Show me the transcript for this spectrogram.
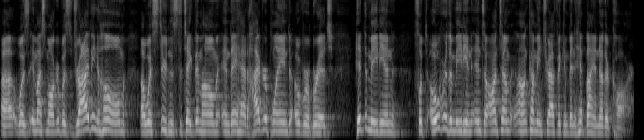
uh, was in my small group, was driving home uh, with students to take them home, and they had hydroplaned over a bridge, hit the median, flipped over the median into oncoming traffic, and been hit by another car.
